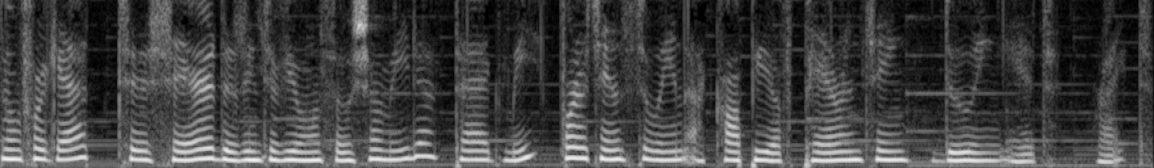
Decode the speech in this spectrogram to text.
Don't forget to share this interview on social media, tag me for a chance to win a copy of Parenting Doing It Right.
